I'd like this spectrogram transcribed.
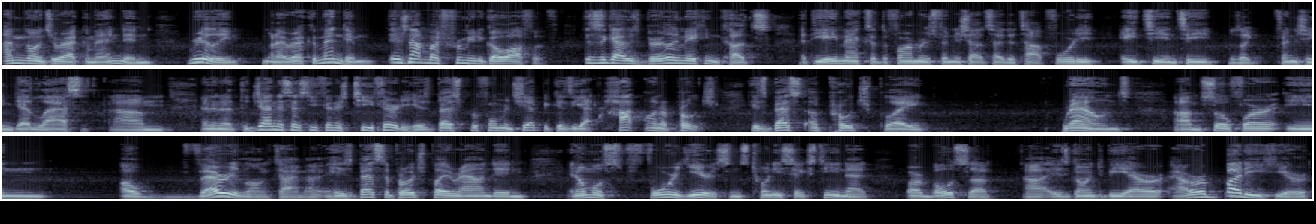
I'm going to recommend, and really, when I recommend him, there's not much for me to go off of. This is a guy who's barely making cuts at the Amex at the Farmers, finished outside the top 40. AT&T was like finishing dead last, um, and then at the Genesis he finished T30, his best performance yet because he got hot on approach. His best approach play rounds um, so far in a very long time. Uh, his best approach play round in, in almost four years since 2016 at Barbasol uh, is going to be our, our buddy here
